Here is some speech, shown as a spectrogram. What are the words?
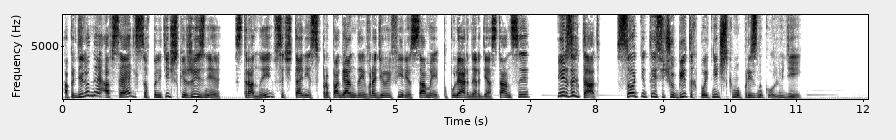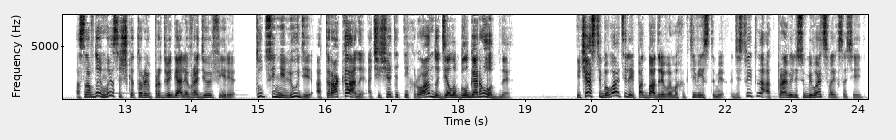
Определенные обстоятельства в политической жизни страны в сочетании с пропагандой в радиоэфире самой популярной радиостанции и результат – сотни тысяч убитых по этническому признаку людей. Основной месседж, который продвигали в радиоэфире – Тутси не люди, а тараканы, очищать от них Руанду – дело благородное. И часть обывателей, подбадриваемых активистами, действительно отправились убивать своих соседей.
